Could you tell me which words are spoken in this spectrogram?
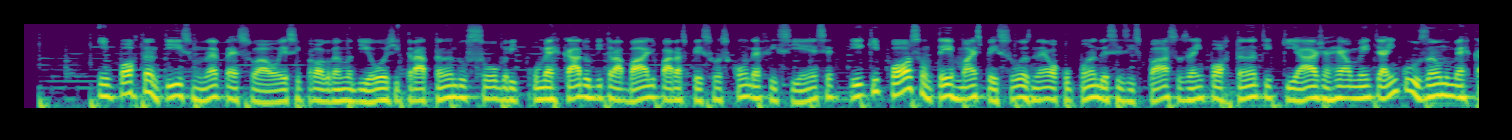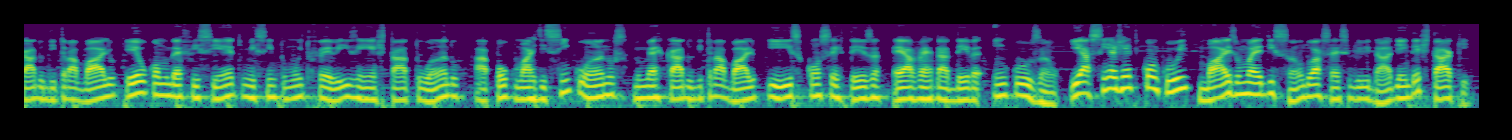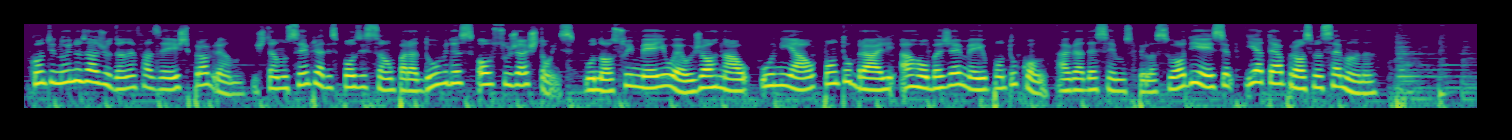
Importantíssimo, né, pessoal, esse programa de hoje tratando sobre o mercado de trabalho para as pessoas com deficiência e que possam ter mais pessoas, né, ocupando esses espaços. É importante que haja realmente a inclusão no mercado de trabalho. Eu, como deficiente, me sinto muito feliz em estar atuando há pouco mais de cinco anos no mercado de trabalho e isso, com certeza, é a verdadeira inclusão. E assim a gente conclui mais uma edição do Acessibilidade em Destaque. Continue nos ajudando a fazer este programa. Estamos sempre à disposição para dúvidas ou sugestões. O nosso e-mail é o jornal unial.braille.gmail.com. Agradecemos pela sua audiência e até a próxima semana.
